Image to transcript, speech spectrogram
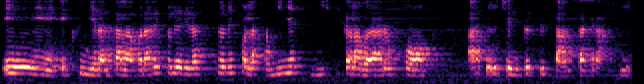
E, e quindi in realtà lavorare con le relazioni con la famiglia significa lavorare un po' a 360 gradi.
